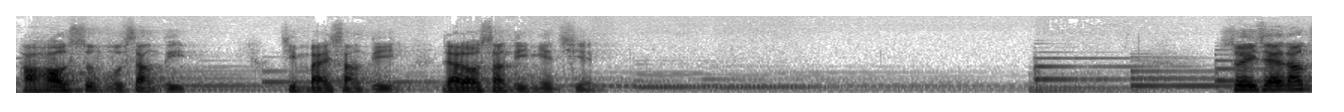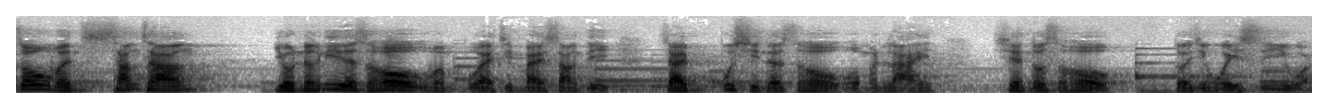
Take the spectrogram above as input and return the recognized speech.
好好顺服上帝，敬拜上帝，来到上帝面前。所以在当中，我们常常有能力的时候，我们不来敬拜上帝；在不行的时候，我们来，其实很多时候都已经为时已晚。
